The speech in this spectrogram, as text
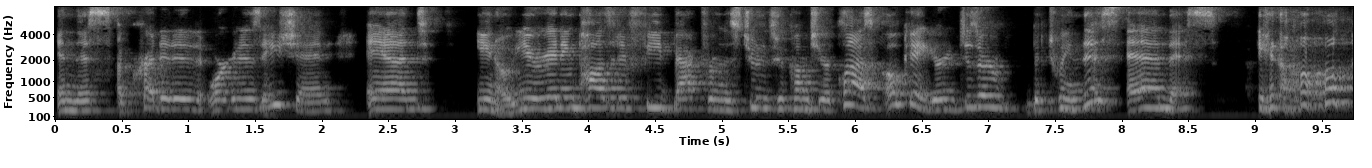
in this accredited organization, and you know you're getting positive feedback from the students who come to your class. Okay, you deserve between this and this. You know,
